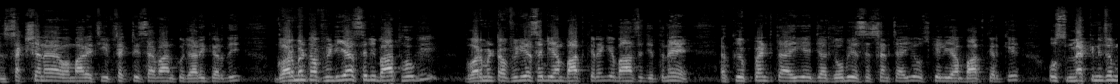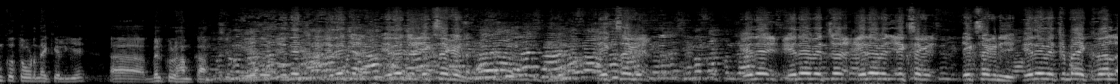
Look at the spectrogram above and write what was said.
इंस्ट्रक्शन है वो हमारे चीफ सेक्रेटरी साहबान को जारी कर दी गवर्नमेंट ऑफ इंडिया से भी बात होगी गवर्नमेंट ऑफ इंडिया से भी हम बात करेंगे वहां से जितने इक्विपमेंट चाहिए या जो भी असिस्टेंट चाहिए उसके लिए हम बात करके उस मैकेनिज्म को तोड़ने के लिए अ, बिल्कुल हम काम करेंगे ਇਹਦੇ ਇਹਦੇ ਚ ਇਹਦੇ ਚ ਇੱਕ ਸੈਕਿੰਡ ਇੱਕ ਸੈਕਿੰਡ ਇਹਦੇ ਇਹਦੇ ਵਿੱਚ ਇਹਦੇ ਵਿੱਚ ਇੱਕ ਸੈਕਿੰਡ ਇੱਕ ਸੈਕਿੰਡ ਜੀ ਇਹਦੇ ਵਿੱਚ ਮੈਂ ਇੱਕ ਗੱਲ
